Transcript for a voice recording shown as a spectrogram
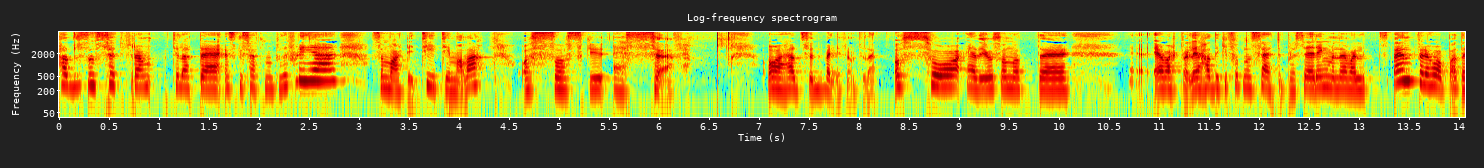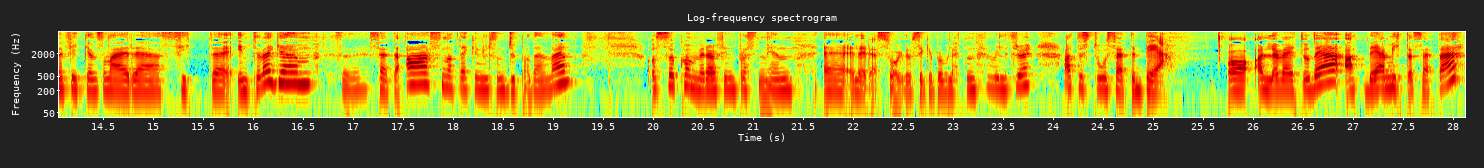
hadde liksom sett frem til at jeg skulle sette meg på det flyet, som varte i ti timer, da, og så skulle jeg sove. Og jeg hadde sett veldig frem til det. Og så er det jo sånn at uh, jeg, jeg, hadde ikke fått noen seteplassering, men jeg var litt spent, for jeg håpa at jeg fikk en sånn her uh, sitt inntil veggen, sete A, sånn at jeg kunne liksom duppa den veien. Og så kommer jeg og finner plassen min, eller jeg så det sikkert på billetten, vil jeg tro, at det sto sete B. Og alle vet jo det, at det er midtsetet.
